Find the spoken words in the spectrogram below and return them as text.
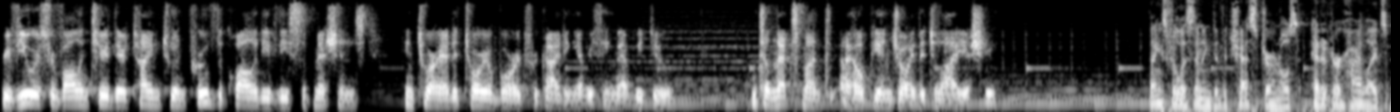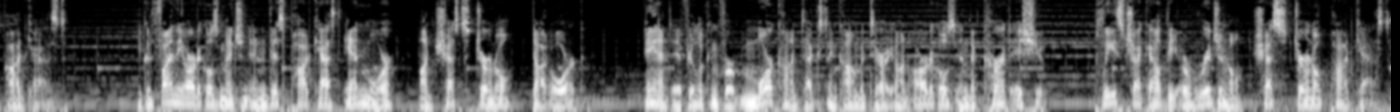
reviewers who volunteered their time to improve the quality of these submissions, into our editorial board for guiding everything that we do. Until next month, I hope you enjoy the July issue. Thanks for listening to the Chest Journal's Editor Highlights podcast. You can find the articles mentioned in this podcast and more on chestjournal.org. And if you're looking for more context and commentary on articles in the current issue, please check out the original Chest Journal podcast,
